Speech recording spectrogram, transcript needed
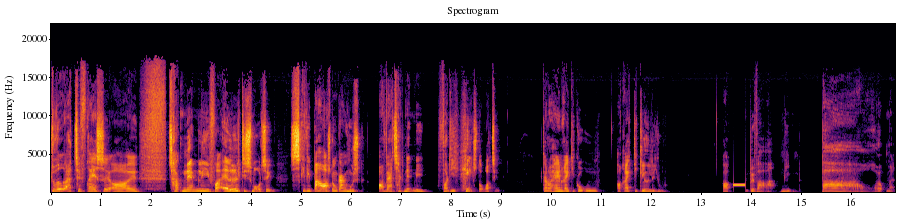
du ved, er tilfredse og øh, taknemmelige for alle de små ting, skal vi bare også nogle gange huske at være taknemmelige for de helt store ting. Kan du have en rigtig god uge og rigtig glædelig jul. Og bevare min bare røv, mand.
